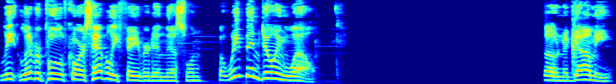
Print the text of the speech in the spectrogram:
Le- Liverpool, of course, heavily favored in this one, but we've been doing well. So Nagami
